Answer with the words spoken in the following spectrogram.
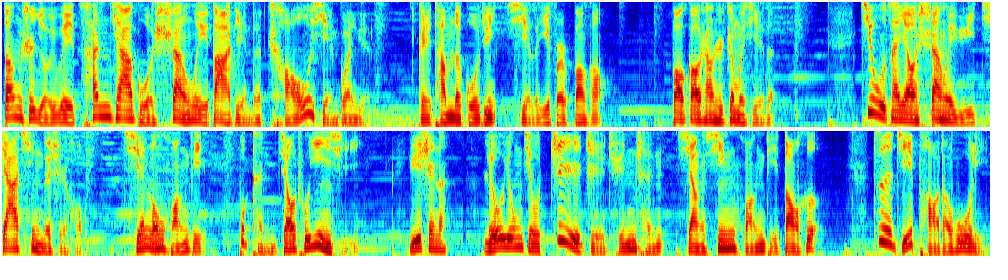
当时有一位参加过禅位大典的朝鲜官员。给他们的国君写了一份报告，报告上是这么写的：就在要禅位于嘉庆的时候，乾隆皇帝不肯交出印玺，于是呢，刘墉就制止群臣向新皇帝道贺，自己跑到屋里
